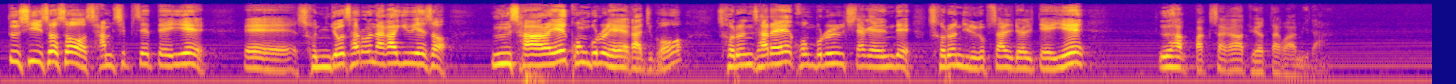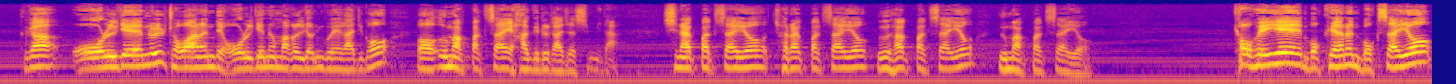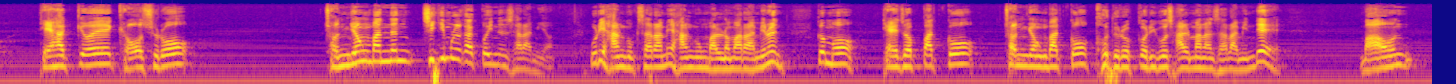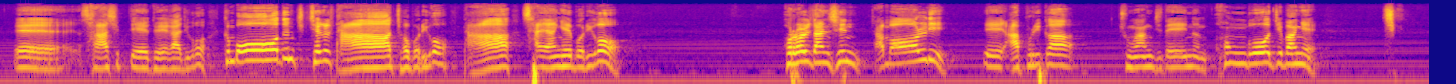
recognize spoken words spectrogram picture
뜻이 있어서 30세 때에 에, 선교사로 나가기 위해서 의사의 공부를 해 가지고 30살에 공부를 시작했는데 37살 될 때에 의학 박사가 되었다고 합니다. 그가 올겐을 좋아하는데 올겐 음악을 연구해 가지고 어, 음악 박사의 학위를 가졌습니다. 신학 박사요, 철학 박사요, 의학 박사요, 음악 박사요. 교회에 목회하는 목사요, 대학교의 교수로 존경받는 직임을 갖고 있는 사람이요. 우리 한국 사람이 한국말로 말하면은 그 뭐 대접받고 존경받고 거드럭거리고 살만한 사람인데 마흔 40대에 돼가지고 그 모든 직책을 다 저버리고 다 사양해버리고 호롤단신 저 멀리 아프리카 중앙지대에 있는 콩고 지방에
